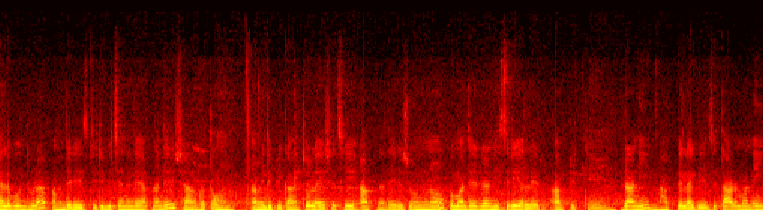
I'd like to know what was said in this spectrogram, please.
হ্যালো বন্ধুরা, আমাদের এইচডি টিভি চ্যানেলে আপনাদের স্বাগতম। আমি দীপিকা, চলে এসেছি আপনাদের জন্য তোমাদের রানী সিরিয়ালের আপডেট নিয়ে। রানী ভাবতে লাগে যে তার মানেই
